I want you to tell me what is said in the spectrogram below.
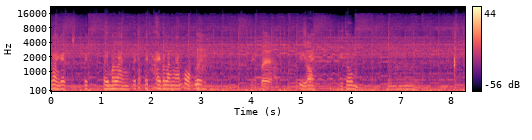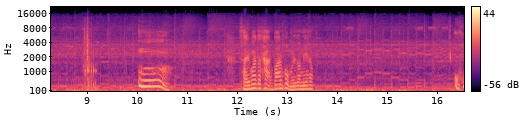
หลังจะไปเติมพลังไปไปถ่ายพลังงานออกด้วยวิปเปอร์ครับสีอะไรสีส้มอืมอืมใส่มาตรฐานบ้านผมเลยตอนนี้ครับ โอ้โห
